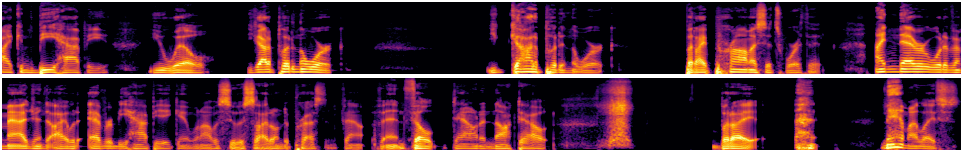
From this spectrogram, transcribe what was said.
I can be happy. You will. You got to put in the work. You got to put in the work. But I promise it's worth it. I never would have imagined I would ever be happy again when I was suicidal and depressed and found and felt down and knocked out. But I man, my life's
